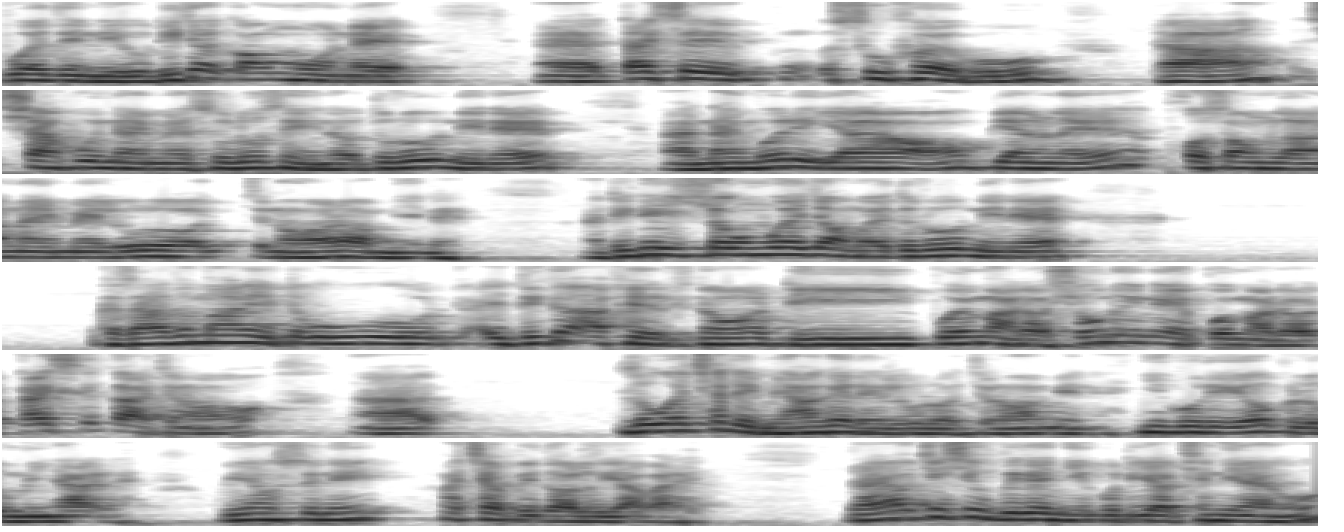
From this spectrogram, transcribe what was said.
ပွဲစဉ်တွေကိုဒီထက်ကောင်းမွန်တဲ့အဲတိုက်စစ်အစုဖွဲ့ကိုဒါရှာဖွေနိုင်မယ်ဆိုလို့ဆိုရင်တော့သူတို့အနေနဲ့အဲနိုင်ပွဲတွေရအောင်ပြန်လဲဖော်ဆောင်လာနိုင်မယ်လို့တော့ကျွန်တော်ကတော့မြင်တယ်ဒီနေ့ရှုံးပွဲကြောင့်ပဲသူတို့အနေနဲ့ ကစားသမားတွေတူအဓိကအဖြစ်ကျွန်တော်ဒီပွဲမှာတော့ရှုံးနေတဲ့ပွဲမှာတော့တိုက်စစ်ကကျွန်တော်အာလိုအပ်ချက်တွေများခဲ့တယ်လို့တော့ကျွန်တော်မြင်တယ်ညီကိုတွေရောဘယ်လိုမြင်ရလဲဝင်ရောက်ဆွေးနွေးမှတ်ချက်ပေးသွားလို့ရပါတယ်ဒါရောက်ကြည့်ရှုပေးတဲ့ညီကိုတယောက်ချင်းတယောက်ကို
